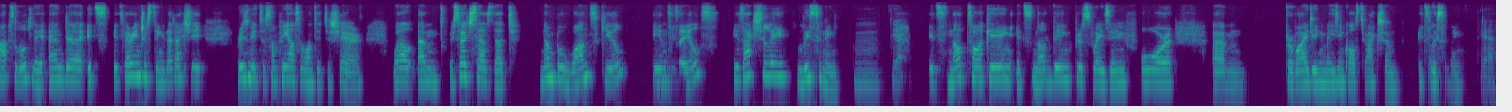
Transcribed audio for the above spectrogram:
Absolutely, and uh, it's it's very interesting. That actually brings me to something else I wanted to share. Well, um, research says that number one skill in mm. sales is actually listening. Mm, yeah, it's not talking, it's not being persuasive or um, providing amazing calls to action. It's yeah. listening. Yeah,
